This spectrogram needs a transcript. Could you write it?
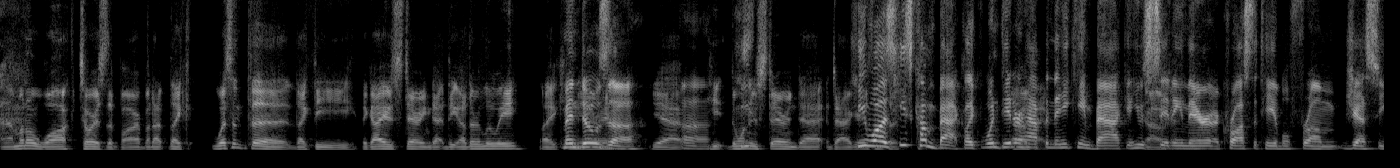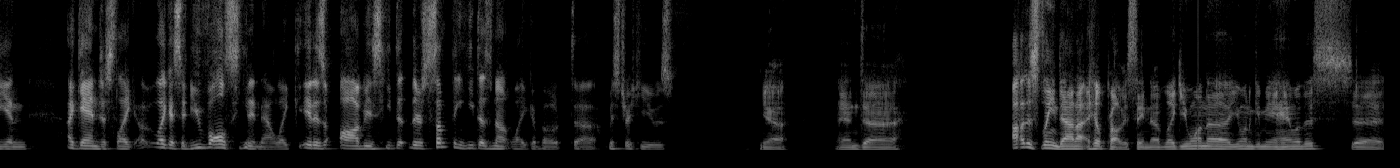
And I'm gonna walk towards the bar, but I, like, wasn't the like the the guy who's staring at the other Louis like? Mendoza. Yeah, uh, he, the one he- who's staring da- daggers. He was. He's come back. Like when dinner Okay. happened, then he came back and he was Okay. sitting there across the table from Jesse. And again, just like like I said, you've all seen it now. Like it is obvious he there's something he does not like about uh, Mr. Hughes. Yeah, and uh I'll just lean down. I- He'll probably say no. Like, you wanna you wanna give me a hand with this? Uh,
